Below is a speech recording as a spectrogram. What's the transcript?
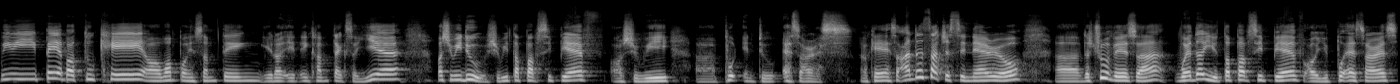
we pay about 2K or 1 point something, you know, in income tax a year. What should we do? Should we top up CPF or should we uh, put into SRS? Okay, so under such a scenario, uh, the truth is, uh, whether you top up CPF or you put SRS,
